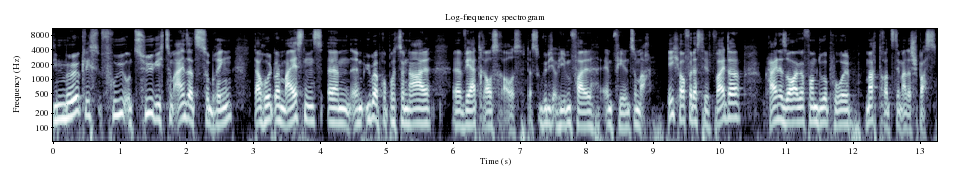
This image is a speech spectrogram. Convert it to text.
die möglichst früh und zügig zum Einsatz zu bringen, da holt man meistens ähm, ähm überproportional äh, Wert raus raus. Das würde ich auf jeden Fall empfehlen zu machen. Ich hoffe, das hilft weiter. Keine Sorge vom Duopol, macht trotzdem alles Spaß.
